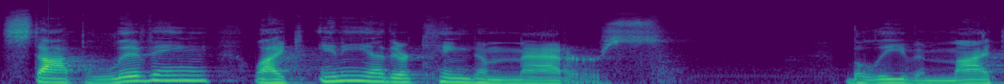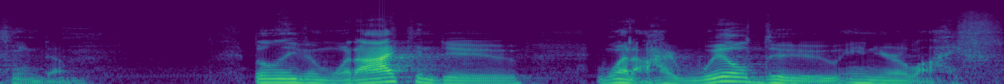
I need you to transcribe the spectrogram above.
Stop living like any other kingdom matters. Believe in my kingdom. Believe in what I can do, what I will do in your life.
